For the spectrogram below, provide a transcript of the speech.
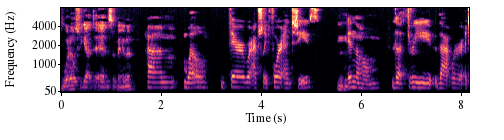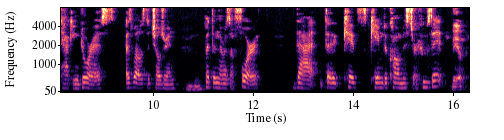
what else you got to add, Savannah? Um, well, there were actually four entities Mhm. in the home. The three that were attacking Doris, as well as the children. But then there was a fourth that the kids came to call Mr. Who's It. Yep.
